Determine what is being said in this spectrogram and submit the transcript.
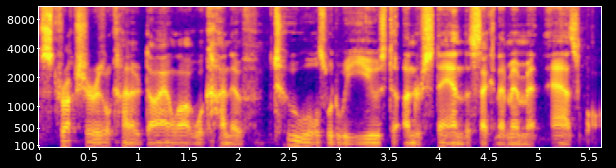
structures, what kind of dialogue, what kind of tools would we use to understand the Second Amendment as law?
